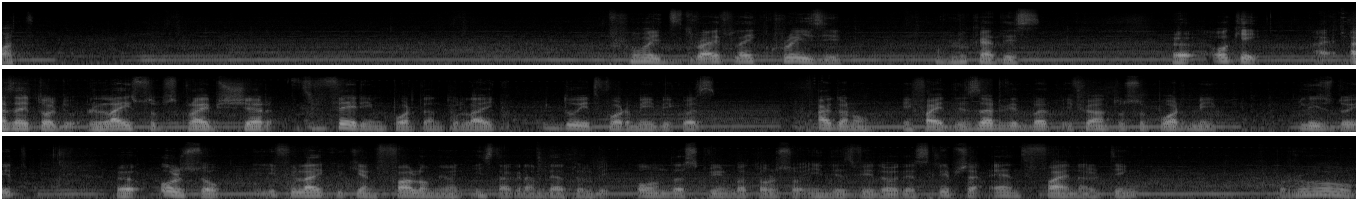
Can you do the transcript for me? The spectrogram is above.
what? Bro it's drive like crazy. Oh, look at this. Uh, okay I, as I told you like subscribe share. It's very important to like. Do it for me because I don't know if I deserve it but if you want to support me please do it. Uh, also if you like you can follow me on Instagram. That will be on the screen but also in this video description. And final thing. Bro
